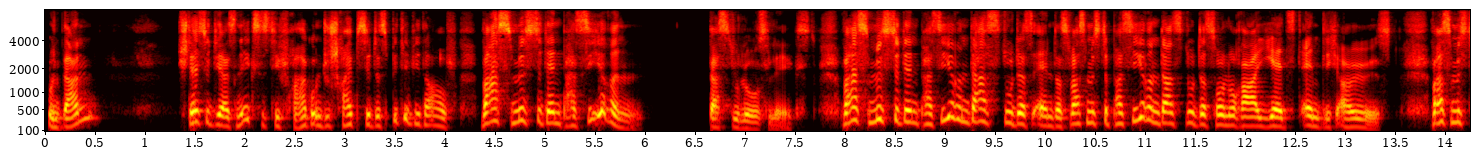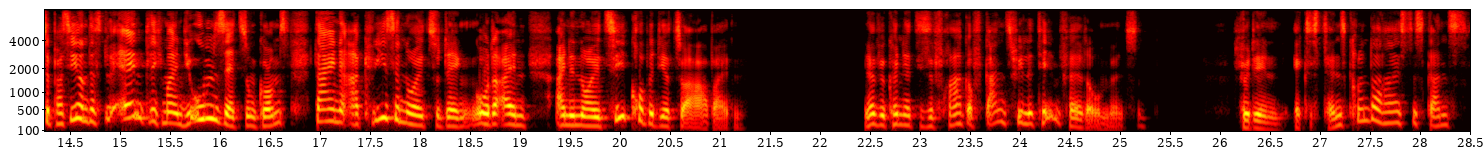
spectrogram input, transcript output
Und dann stellst du dir als nächstes die Frage und du schreibst dir das bitte wieder auf. Was müsste denn passieren, dass du loslegst? Was müsste denn passieren, dass du das änderst? Was müsste passieren, dass du das Honorar jetzt endlich erhöhst? Was müsste passieren, dass du endlich mal in die Umsetzung kommst, deine Akquise neu zu denken oder ein, eine neue Zielgruppe dir zu erarbeiten? Ja, wir können ja diese Frage auf ganz viele Themenfelder ummünzen. Für den Existenzgründer heißt es ganz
